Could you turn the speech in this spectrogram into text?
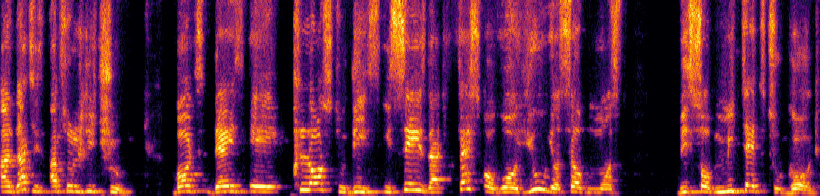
and that is absolutely true. But there is a clause to this. It says that first of all, you yourself must be submitted to God.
